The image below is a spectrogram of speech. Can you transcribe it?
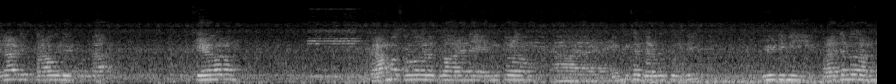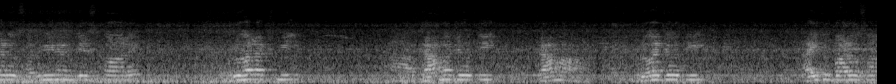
ఎలాంటి తావు లేకుండా కేవలం గ్రామ సభల ద్వారానే ఎన్నిక ఎంపిక జరుగుతుంది. వీటిని ప్రజలు అందరూ సద్వినియోగం చేసుకోవాలి. గృహలక్ష్మి గ్రామజ్యోతి గ్రామ గృహజ్యోతి రైతు భరోసా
